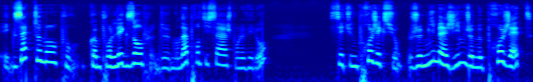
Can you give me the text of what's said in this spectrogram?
exactement comme pour l'exemple de mon apprentissage pour le vélo, c'est une projection. Je m'imagine, je me projette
